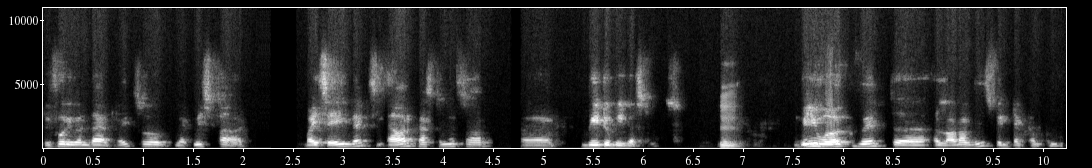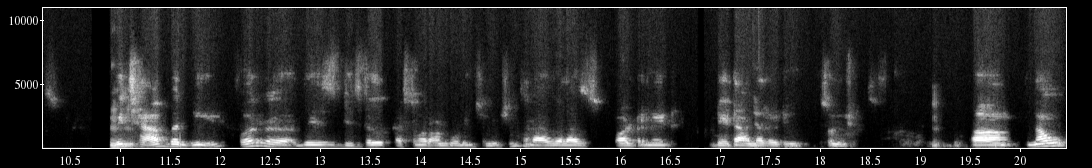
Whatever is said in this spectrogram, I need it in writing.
before even that, right? So let me start by saying that our customers are uh, B2B customers. Hmm. We work with uh, a lot of these fintech companies which Mhm. have the need for uh, these digital customer onboarding solutions and as well as alternate data underwriting solutions. Um, now,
